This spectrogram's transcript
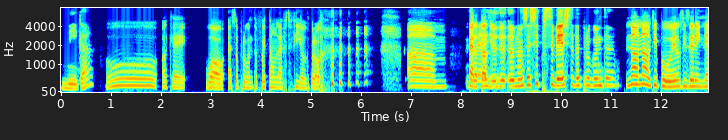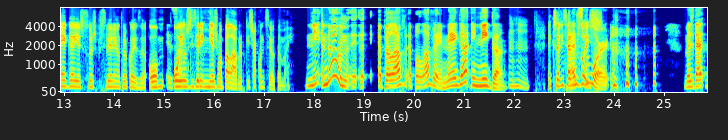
niga? Oh, ok. Uau, essa pergunta foi tão left field, bro. um, Espera, estás- eu, eu- não sei se percebeste da pergunta. não, não, tipo, eles dizerem nega e as pessoas perceberem outra coisa. Ou, Exato. ou eles dizerem mesmo a palavra, porque isso já aconteceu também. Ni- não, a- a palavra, a palavra é nega e niga. Uhum. É que já disseram That's os dois. the word. Mas that,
